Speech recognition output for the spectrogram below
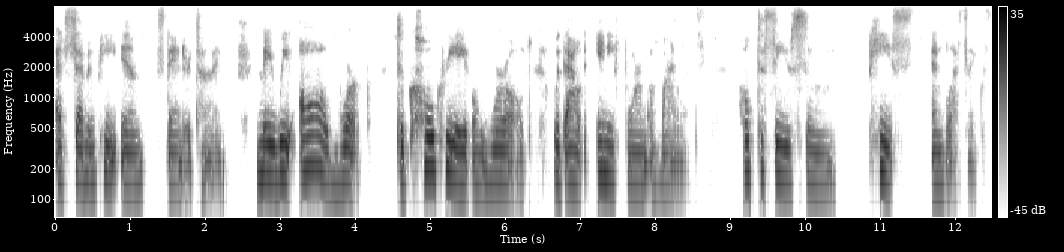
at 7 p.m. Standard Time. May we all work to co create a world without any form of violence. Hope to see you soon. Peace and blessings.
